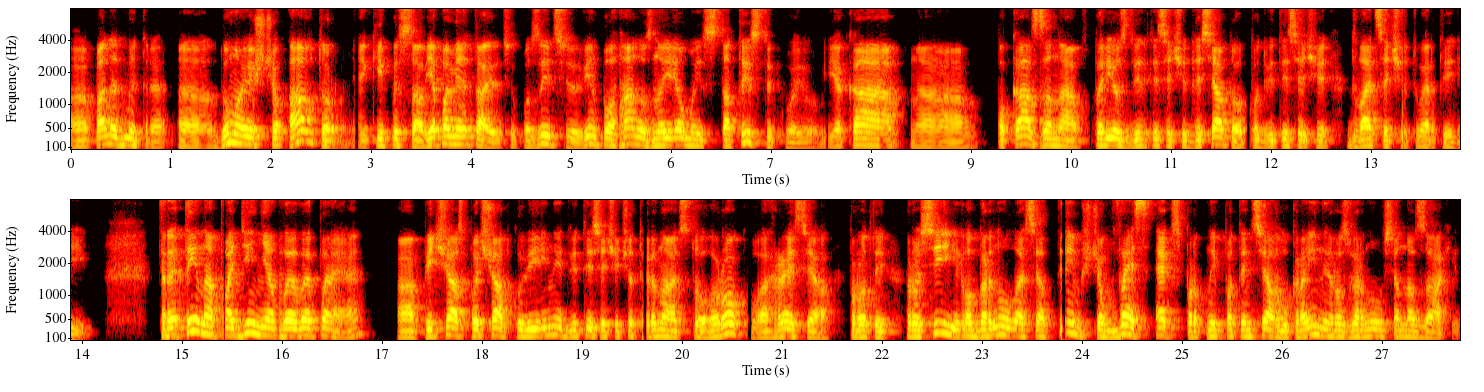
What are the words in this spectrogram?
Е, Пане Дмитре, е, думаю, що автор, який писав, я пам'ятаю цю позицію, він погано знайомий з статистикою, яка е, показана в період з 2010 по 2024 рік. Третина падіння ВВП під час початку війни 2014 року агресія проти Росії обернулася тим, що весь експортний потенціал України розвернувся на захід.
